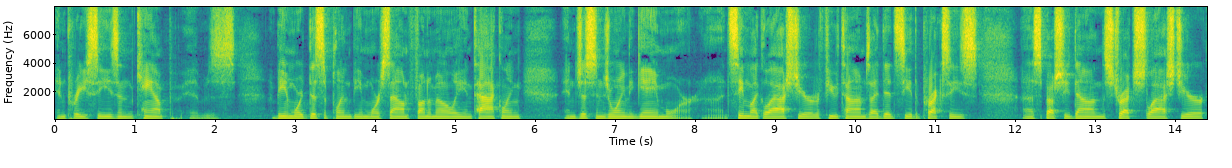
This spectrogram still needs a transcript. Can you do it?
in preseason camp. It was being more disciplined, being more sound fundamentally in tackling and just enjoying the game more. Uh, it seemed like last year, a few times I did see the Prexies especially down the stretch last year.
